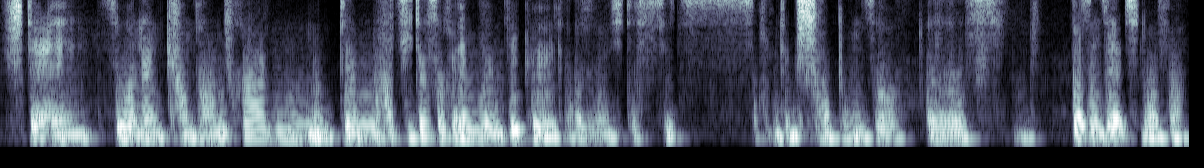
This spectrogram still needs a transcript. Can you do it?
stellen. So, und dann kam ein paar Anfragen und dann hat sich das auch irgendwie entwickelt. Also ich das jetzt auch mit dem Shop und so. Also es war so ein Selbstläufer.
